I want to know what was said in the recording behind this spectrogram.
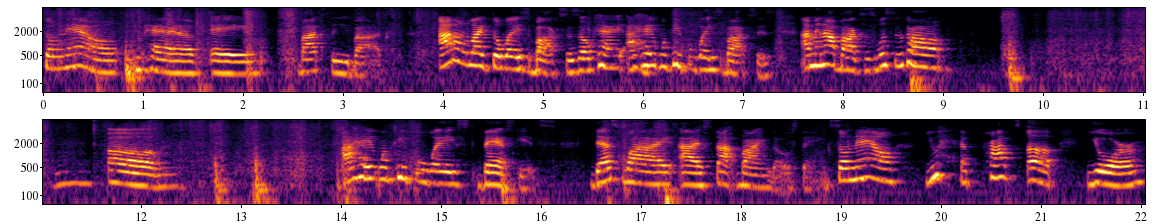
So now you have a boxy box. I don't like the waste boxes, okay? I hate when people waste boxes. I mean, not boxes. What's it called? Um, I hate when people waste baskets. That's why I stopped buying those things. So now you have propped up your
